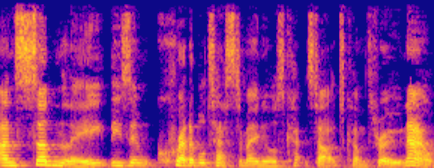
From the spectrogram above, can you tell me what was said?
And suddenly these incredible testimonials started to come through. Now,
